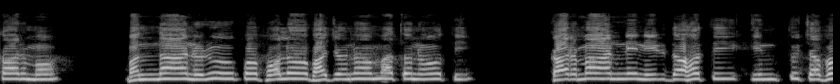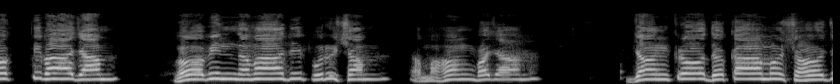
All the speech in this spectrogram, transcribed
কর্ম বন্ধানুরূপ ফল ভজন মাতনোতি কর্মাণি নির্দহতি কিন্তু চ ভক্তি ভাজাম গোবিন্দমাদি পুরুষম তমহং ভজামি যং ক্রোধ কাম সহজ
